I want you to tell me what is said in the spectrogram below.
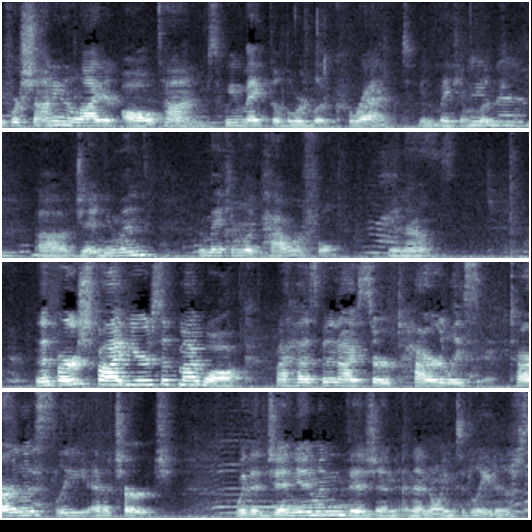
if we're shining the light at all times, we make the Lord look correct. We make him Amen. look uh, genuine. We make him look powerful. You know. In the first five years of my walk, my husband and I served tirelessly, in a church with a genuine vision and anointed leaders.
